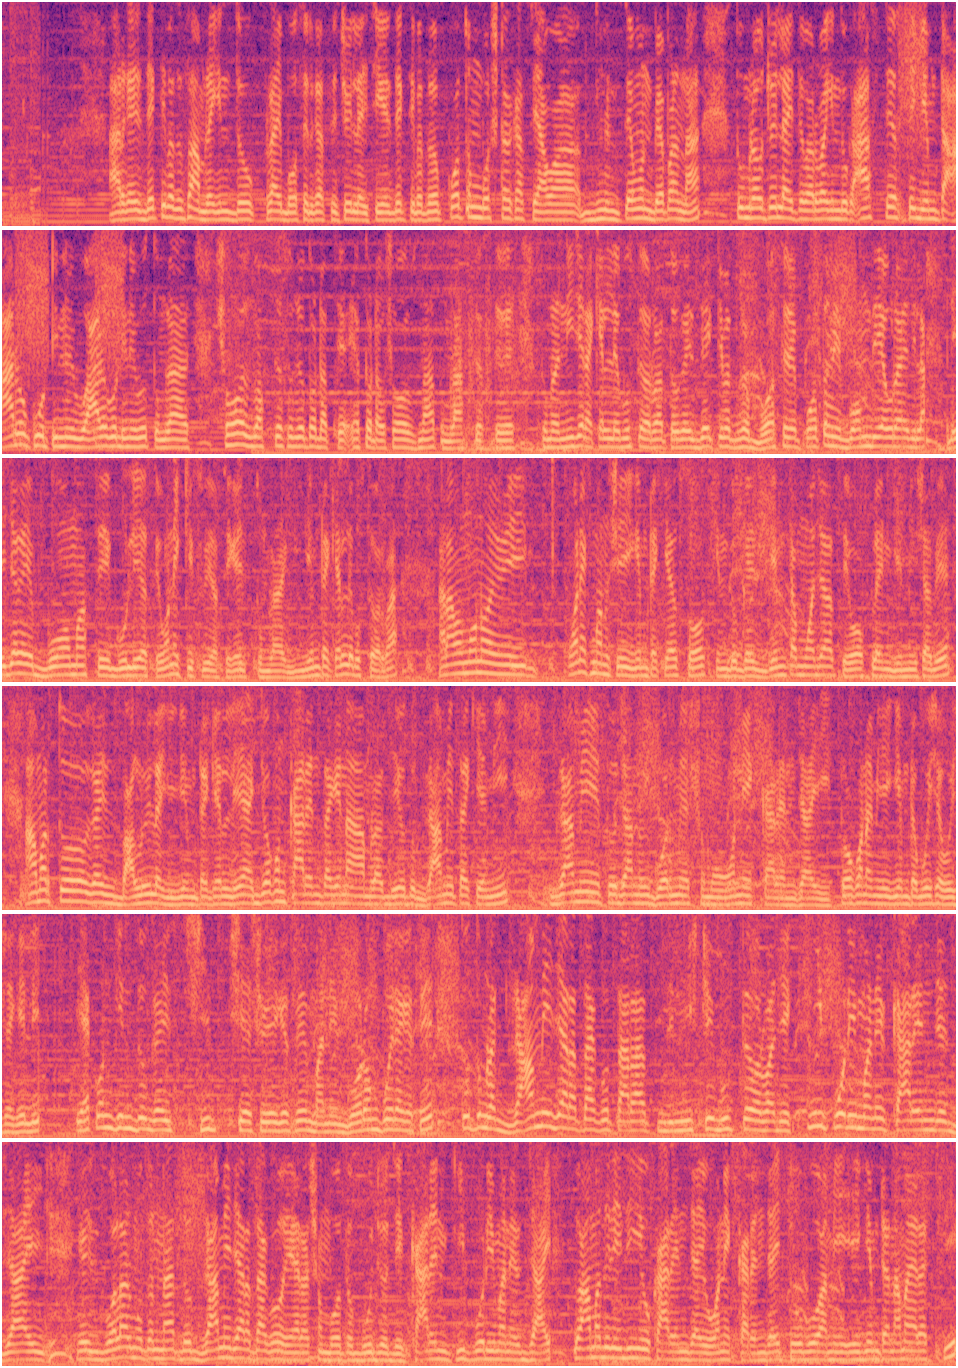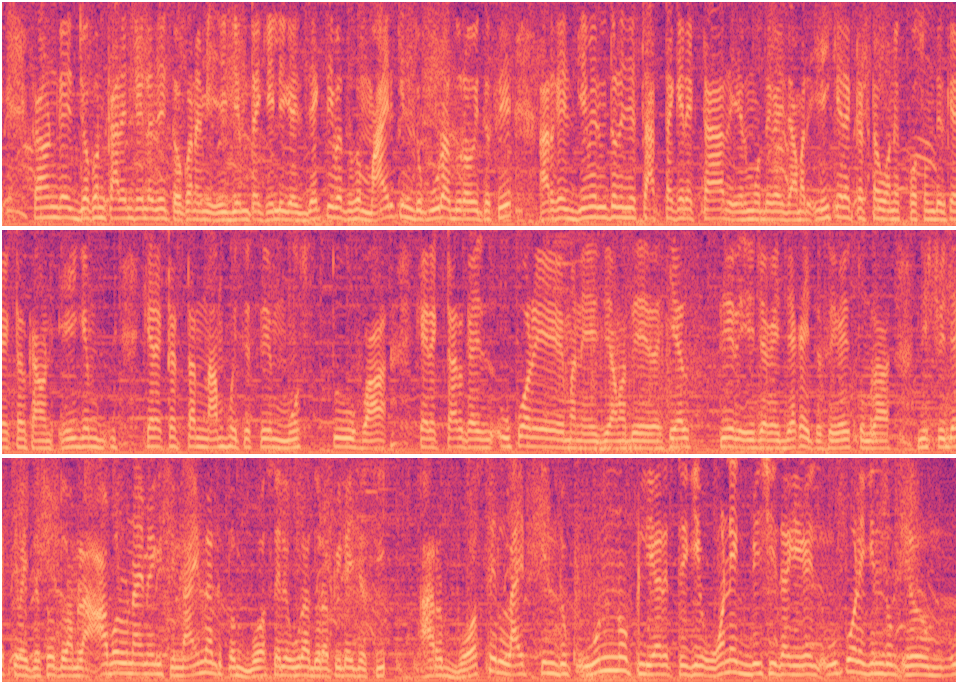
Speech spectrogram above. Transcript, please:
আর গাইজ দেখতে পাচ্ছ আমরা কিন্তু প্রায় বসের কাছে চলে আইছি। দেখতে পাচ্ছ প্রথম বসটার কাছে আওয়া তেমন ব্যাপার না তোমরাও চলে আইতে পারবা কিন্তু আস্তে আস্তে গেমটা আরও কঠিন হইব আরও কঠিন হইব। তোমরা সহজ ভাবতেছো যতটা এতটাও সহজ না তোমরা আস্তে আস্তে তোমরা নিজেরা খেললে বুঝতে পারবা। তো guys, দেখতে পাচ্ছ বসের প্রথমে বম দিয়ে উড়াই দিলাম। আর এই জায়গায় বম আছে গুলি আছে অনেক কিছুই আছে। গাইজ তোমরা গেমটা খেললে বুঝতে পারবা। আর আমার মনে হয় এই অনেক মানুষ এই গেমটা খেলছো কিন্তু গাইজ গেমটা মজা আছে অফলাইন গেম হিসাবে। আমার তো গাইজ ভালোই লাগে গেমটা খেললে। আর যখন কারেন্ট থাকে না, আমরা যেহেতু গ্রামে থাকি আমি, গ্রামে তো জানোই গরমের সময় অনেক কারেন্ট যায়, তখন আমি এই গেমটা বৈশা বৈশা খেলি। এখন কিন্তু গাইজ শীত শেষ হয়ে গেছে মানে গরম পড়ে গেছে। তো তোমরা গ্রামে যারা থাকো, তারা নিশ্চয়ই বুঝতে পারবা যে কি পরিমাণের কারেন্ট যে যায়। গাইজ বলার মতন না, তো গ্রামে যারা থাকো, এরা সম্ভবত বুঝো যে কারেন্ট কি পরিমাণের যায়। তো আমাদের এদিকেও কারেন্ট যায়, অনেক কারেন্ট যায়, তবুও আমি এই গেমটা নামায় রাখছি। কারণ গাইজ যখন কারেন্ট চলে যায়, তখন আমি এই গেমটা খেলি গাইজ দেখতেই পাচ্ছ, মায়ের কিন্তু পুরা দূরা হইতেছে। আর গাইজ গেমের ভিতরে যে চারটা ক্যারেক্টার এর মধ্যে গাইজ আমার এই ক্যারেক্টারটাও অনেক পছন্দের ক্যারেক্টার কারণ এই গেম ক্যারেক্টারটার নাম হইতেছে মোস্তুফা ক্যারেক্টার গাইজ উপরে মানে যে আমাদের হেলথের এই জায়গায় দেখাইতেছে গাইজ তোমরা নিশ্চয়ই দেখতে পাইতেছো। তো আমরা আবারও নাইমে গেছি। নাইমা তো বসের উড়া দৌড়া পিটাইতেছি। আর বসের লাইফ কিন্তু অন্য প্লেয়ারের থেকে অনেক বেশি থাকে guys। উপরে কিন্তু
